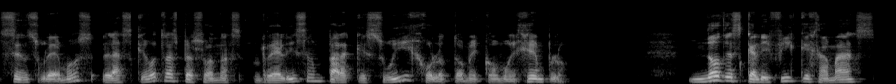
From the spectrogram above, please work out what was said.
Censuremos las que otras personas realizan para que su hijo lo tome como ejemplo. No descalifique jamás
